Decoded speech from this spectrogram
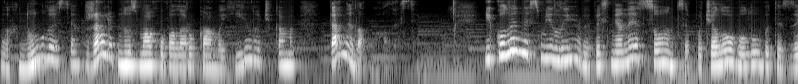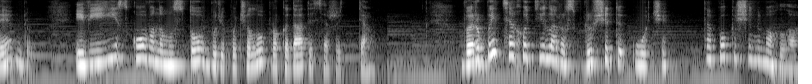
гнулася, жалібно змахувала руками гілочками та не ламалася. І коли несміливе весняне сонце почало голубити землю, і в її скованому стовбурі почало прокидатися життя. Вербиця хотіла розплющити очі, та поки ще не могла.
